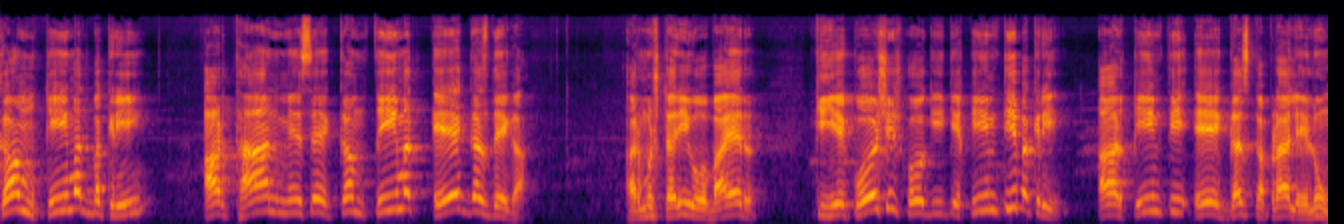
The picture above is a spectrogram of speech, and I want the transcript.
कम कीमत बकरी और थान में से कम कीमत एक गज़ देगा। और मुश्तरी व बायर की ये कोशिश होगी कि कीमती बकरी और कीमती एक गज़ कपड़ा ले लूँ।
